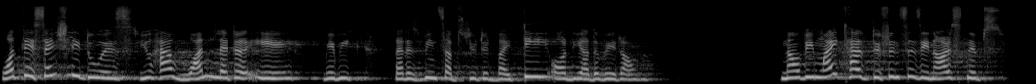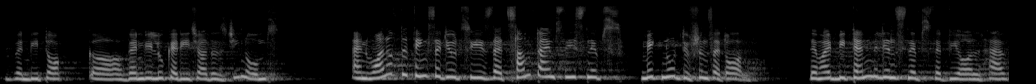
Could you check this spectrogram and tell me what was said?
What they essentially do is you have one letter A, maybe that has been substituted by T, or the other way around. Now, we might have differences in our SNPs when we talk uh, when we look at each other's genomes. And one of the things that you'd see is that sometimes these SNPs make no difference at all. There might be 10 million SNPs that we all have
